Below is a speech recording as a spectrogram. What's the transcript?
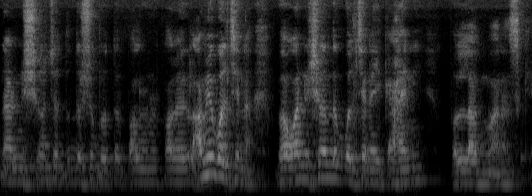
না নৃসিংহ চতুর্দশী ব্রত পালনের ফল হয়ে গেল। আমি বলছি না, ভগবান নৃসিংহদেব বলছেন এই কাহিনী। প্রহ্লাদ মহারাজকে।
